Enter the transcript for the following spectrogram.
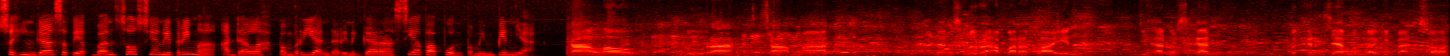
sehingga setiap bansos yang diterima adalah pemberian dari negara siapa pun pemimpinnya. Kalau lurah, camat, dan seluruh aparat lain diharuskan bekerja membagi bansos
